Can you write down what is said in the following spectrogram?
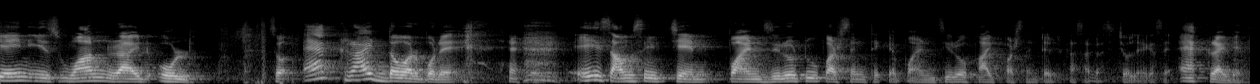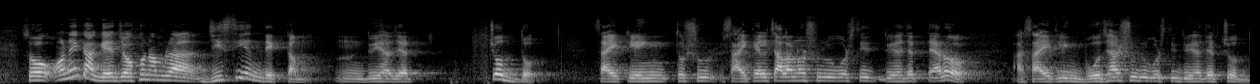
chain is one ride old so এক রাইড দেওয়ার পরে এই সামসির chain point zero two percent থেকে পয়েন্ট জিরো ফাইভ পার্সেন্টের কাছাকাছি চলে গেছে এক রাইডে সো অনেক আগে যখন আমরা জিসিএন দেখতাম দুই হাজার চোদ্দ সাইক্লিং তো শুরু সাইকেল চালানো শুরু করছি দুই হাজার তেরো আর সাইক্লিং বোঝা শুরু করছি দুই হাজার চোদ্দ।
